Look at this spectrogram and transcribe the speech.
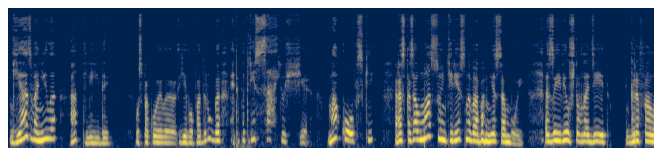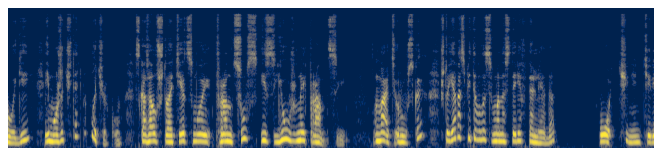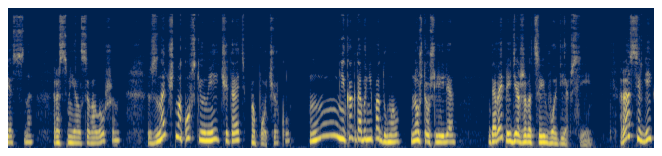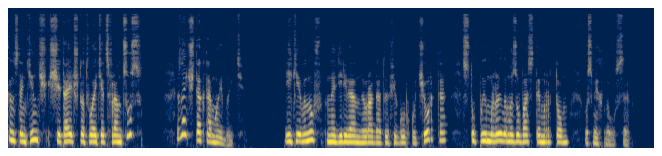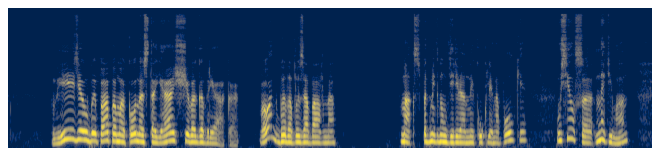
Я звонила от Лиды», — успокоила его подруга. «Это потрясающе! Маковский рассказал массу интересного обо мне самой. Заявил, что владеет графологией и может читать по почерку. Сказал, что отец мой француз из Южной Франции. Мать русская, что я воспитывалась в монастыре в Толедо. «Очень интересно», — рассмеялся Волошин. «Значит, Маковский умеет читать по почерку». М -м, «Никогда бы не подумал. Ну что ж, Лиля, давай придерживаться его версии. Раз Сергей Константинович считает, что твой отец француз, значит, так тому и быть». И, кивнув на деревянную рогатую фигурку черта с тупым рылом и зубастым ртом, усмехнулся. Видел бы папа Мако настоящего габряка. Вот было бы забавно. Макс подмигнул деревянной кукле на полке, уселся на диван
